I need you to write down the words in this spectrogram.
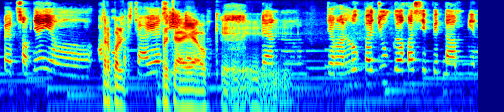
pet shopnya yang aku Terper- percaya, sih percaya oke. dan jangan lupa juga kasih vitamin.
